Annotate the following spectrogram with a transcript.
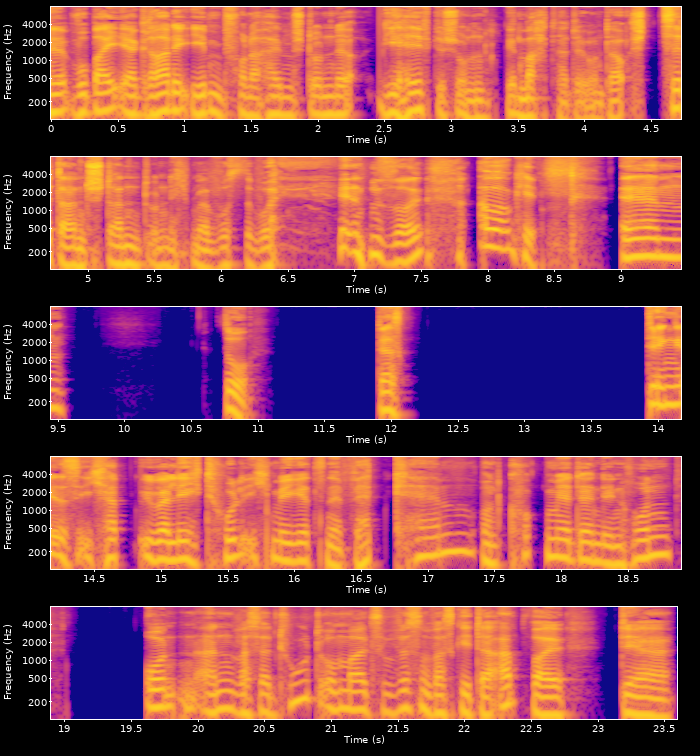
Äh, wobei er gerade eben vor einer halben Stunde die Hälfte schon gemacht hatte und da zitternd stand und nicht mehr wusste, wo er hin soll. Aber okay. Ähm, so. Das Ding ist, ich habe überlegt, hole ich mir jetzt eine Webcam und guck mir denn den Hund unten an, was er tut, um mal zu wissen, was geht da ab, weil der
